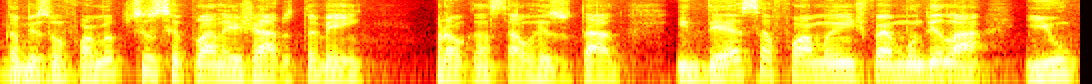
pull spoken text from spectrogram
Da mesma forma, eu preciso ser planejado também para alcançar o resultado. E dessa forma a gente vai modelar. E o,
